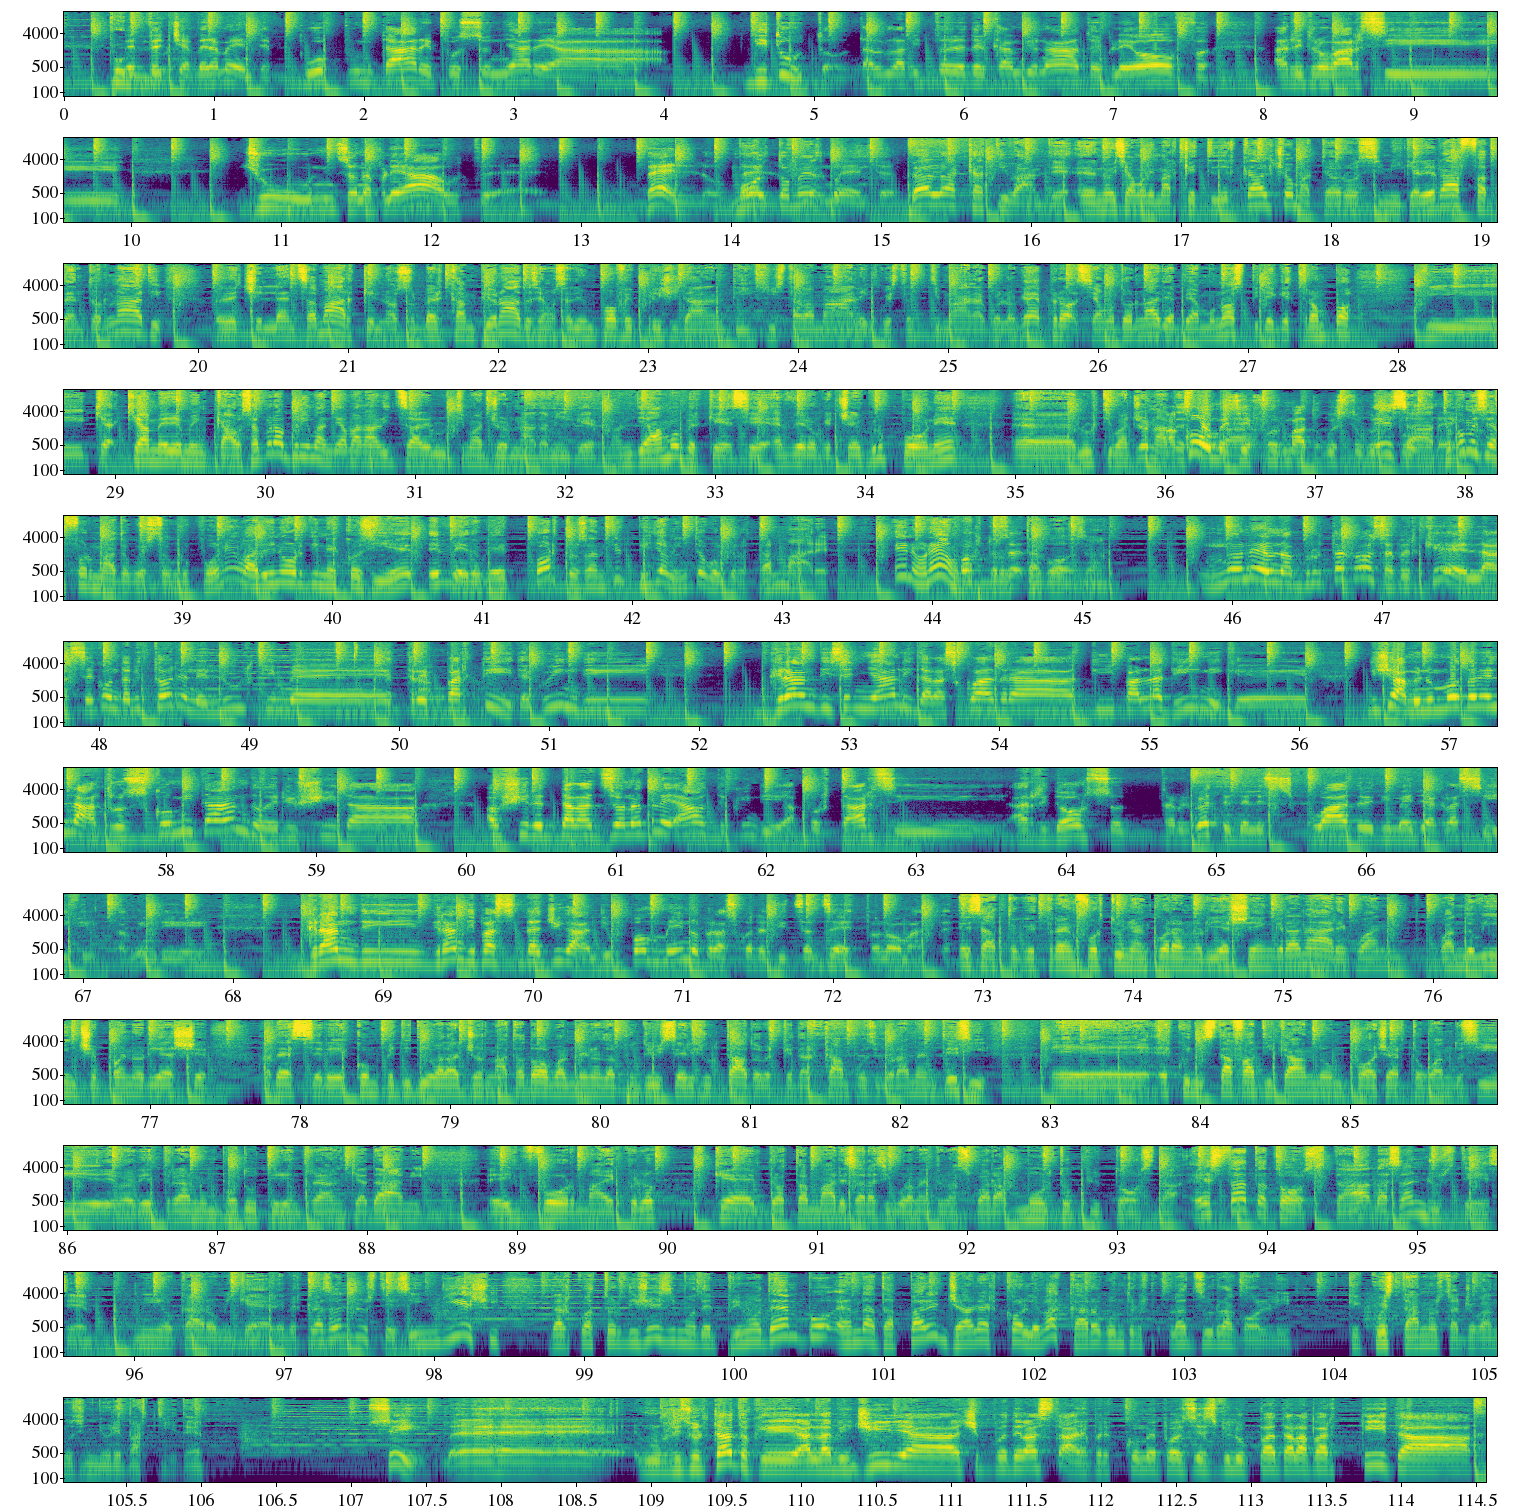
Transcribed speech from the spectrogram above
cioè, veramente può puntare, può sognare a di tutto, dalla vittoria del campionato ai playoff a ritrovarsi giù in zona playout. Eh, bello, molto bello, molto bello e accattivante. Eh, noi siamo le marchette del calcio, Matteo Rossi, Michele Raffa, bentornati l'eccellenza Marche, il nostro bel campionato. Siamo stati un po' febbricitanti, chi stava male in questa settimana, quello che è, però siamo tornati, abbiamo un ospite che tra un po' vi chiameremo in causa. Però prima andiamo a analizzare l'ultima giornata, amiche. Andiamo perché se è vero che c'è il gruppone, eh, l'ultima giornata. Ma come stata... si è formato questo gruppone? Esatto, come si è formato questo gruppone? Io vado in ordine così e, e vedo che Porto Sant'Elpidio ha vinto col Grottammare. E non è una Porto brutta Sa- cosa. Non è una brutta cosa perché è la seconda vittoria nelle ultime tre partite, quindi grandi segnali dalla squadra di Palladini che diciamo in un modo o nell'altro sgomitando è riuscita a uscire dalla zona playout e quindi a portarsi a ridorso tra virgolette delle squadre di media classifica quindi grandi, grandi passi da giganti, un po' meno per la squadra di Zazzetto, no Matte? Esatto, che tra infortuni ancora non riesce a ingranare, quando, quando vince poi non riesce ad essere competitiva la giornata dopo, almeno dal punto di vista del risultato, perché dal campo sicuramente sì, e, e quindi sta faticando un po', certo quando si rientreranno un po' tutti, rientrerà anche Adami eh, in forma e quello che il Grottammare sarà sicuramente una squadra molto più tosta. È stata tosta la San Giustese, mio caro Michele, perché la San Giustese in 10 dal quattordicesimo del primo tempo è andata a pareggiare al Colle Vaccaro contro l'Azzurra Colli, che quest'anno sta giocando signore partite. Sì, è un risultato che alla vigilia ci poteva stare per come poi si è sviluppata la partita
